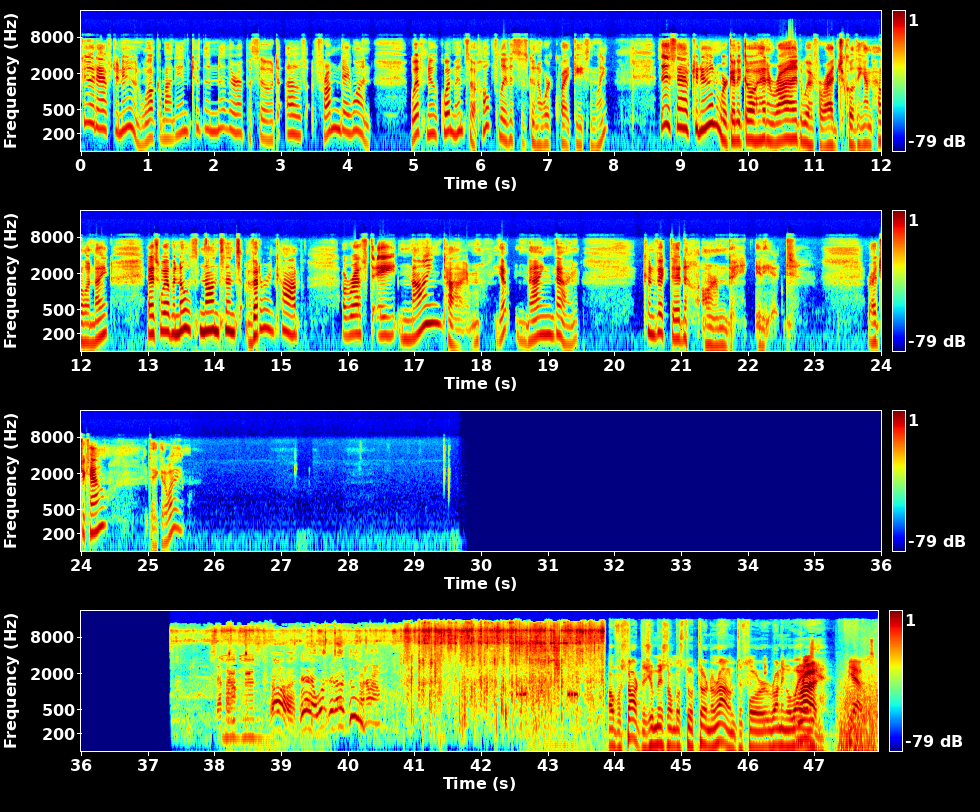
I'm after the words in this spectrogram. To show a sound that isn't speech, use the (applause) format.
Good afternoon. Welcome on into another episode of From Day One with new equipment, so hopefully this is going to work quite decently. This afternoon, we're going to go ahead and ride with Radical the Unhallowed Knight as we have a no nonsense veteran cop arrest a nine time, yep, nine time convicted armed idiot. Radical, take it away. Step out. Oh, damn, what did I do? Turn around. Oh, for starters, you misunderstood turn around for running away. Right. Yes.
